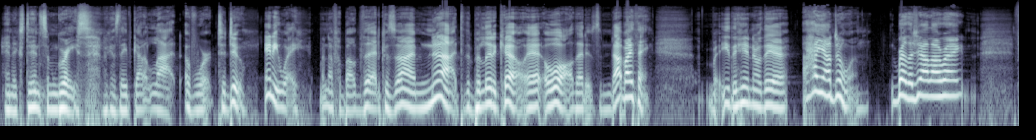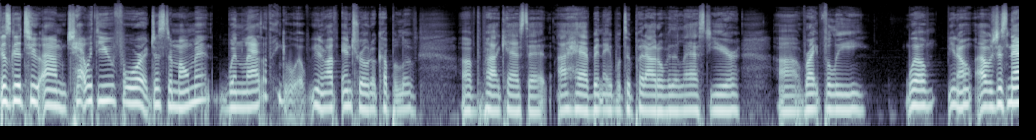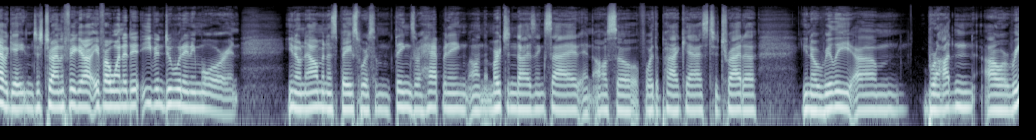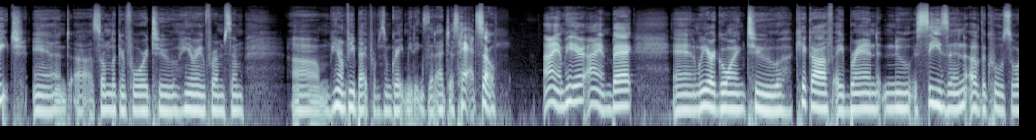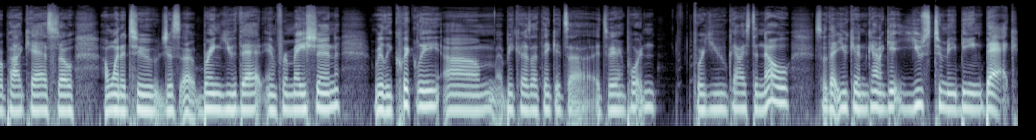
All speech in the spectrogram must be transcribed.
and extend some grace because they've got a lot of work to do. Anyway enough about that because I'm not the political at all. That is not my thing. But either here nor there, how y'all doing? Brothers, y'all all right? Feels good to um, chat with you for just a moment. When last, I think, you know, I've introed a couple of, of the podcasts that I have been able to put out over the last year, uh, rightfully. Well, you know, I was just navigating, just trying to figure out if I wanted to even do it anymore. And, you know, now I'm in a space where some things are happening on the merchandising side and also for the podcast to try to, you know, really um, broaden our reach. And uh, so I'm looking forward to hearing from some, um, hearing feedback from some great meetings that I just had. So I am here, I am back, and we are going to kick off a brand new season of the Cool Soror podcast. So I wanted to just uh, bring you that information really quickly um, because I think it's uh, it's very important for you guys to know so that you can kind of get used to me being back.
